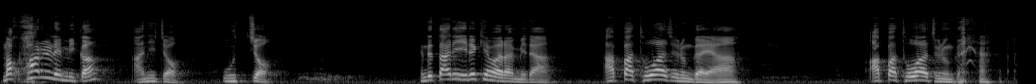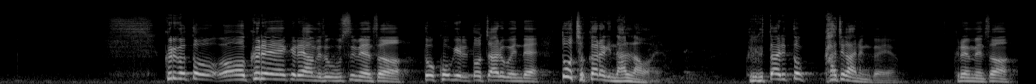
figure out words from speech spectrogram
막 화를 냅니까? 아니죠. 웃죠. 근데 딸이 이렇게 말합니다. 아빠 도와주는 거야. 아빠 도와주는 거야. 그리고 또 어, 그래 그래 하면서 웃으면서 또 고기를 또 자르고 있는데 또 젓가락이 날라와요. 그리고 딸이 또 가져가는 거예요. 그러면서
